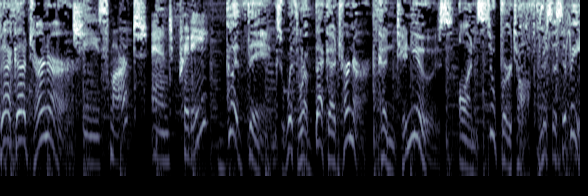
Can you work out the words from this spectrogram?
Rebecca Turner. She's smart and pretty. Good Things with Rebecca Turner continues on Super Talk Mississippi.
